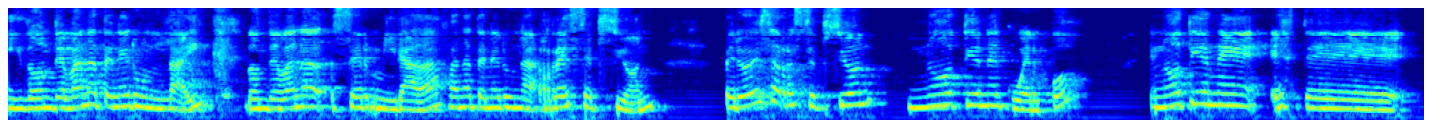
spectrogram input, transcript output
Y donde van a tener un like, donde van a ser miradas, van a tener una recepción, pero esa recepción no tiene cuerpo, no tiene, este,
